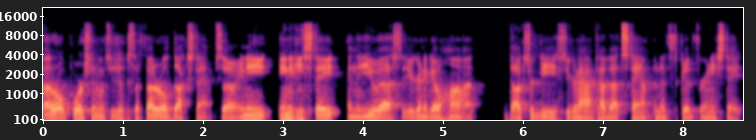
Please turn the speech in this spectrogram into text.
federal portion, which is just a federal duck stamp. So any any state in the U.S. that you're going to go hunt ducks or geese, you're going to have to have that stamp, and it's good for any state.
